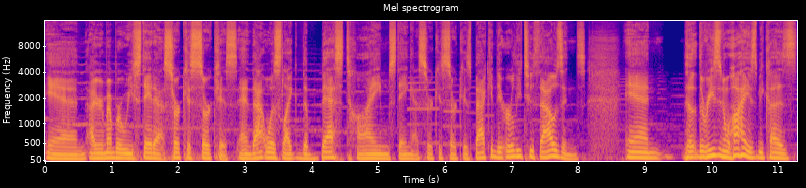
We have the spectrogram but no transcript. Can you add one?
and I remember we stayed at Circus Circus, and that was like the best time staying at Circus Circus back in the early 2000s. And the, the reason why is because,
